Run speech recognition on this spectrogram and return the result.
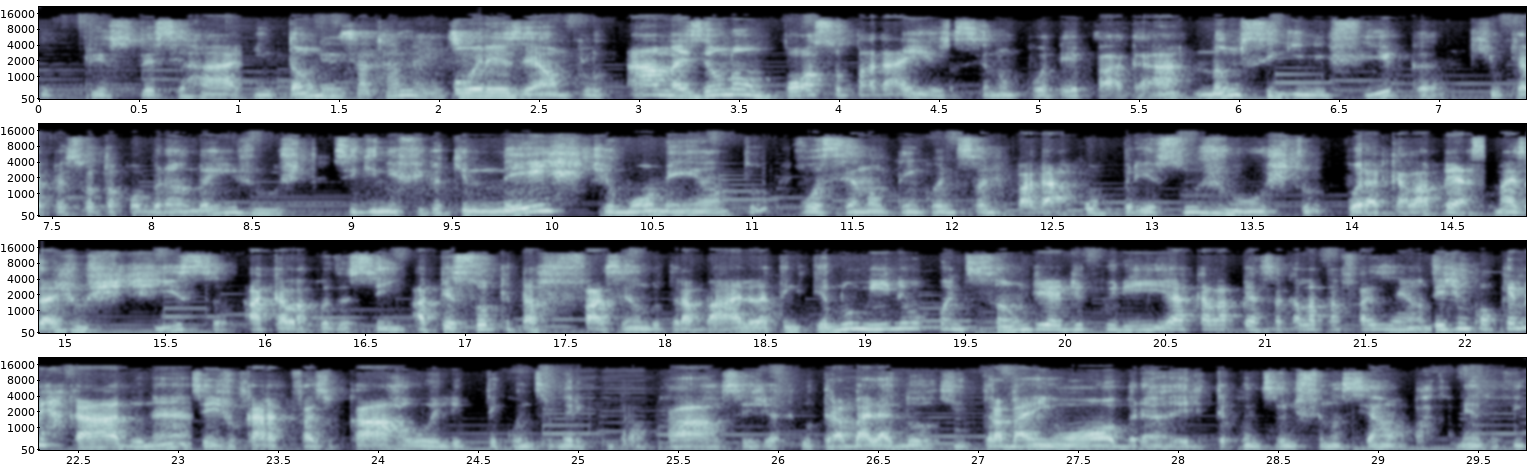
o preço desse rádio. Então, Exatamente. por exemplo, ah, mas eu não posso pagar isso. Você não poder pagar não significa que o que a pessoa tá cobrando é injusto. Significa que neste momento você não tem condição de pagar o preço justo por aquela peça. Mas a justiça, aquela coisa assim, a pessoa que tá fazendo o trabalho, ela tem que ter no mínimo condição de adquirir aquela peça que ela tá fazendo. Seja em qualquer mercado, né? Seja o cara que faz o carro, ele ter condição dele comprar um carro, seja o trabalhador que trabalha em obra, ele ter condição de financiar um apartamento, enfim.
